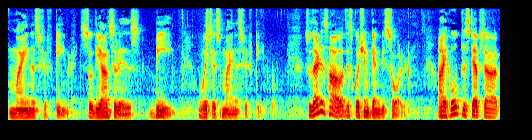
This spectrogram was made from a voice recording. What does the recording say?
minus 15, right? So the answer is B, which is minus 15. So that is how this question can be solved. I hope the steps are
